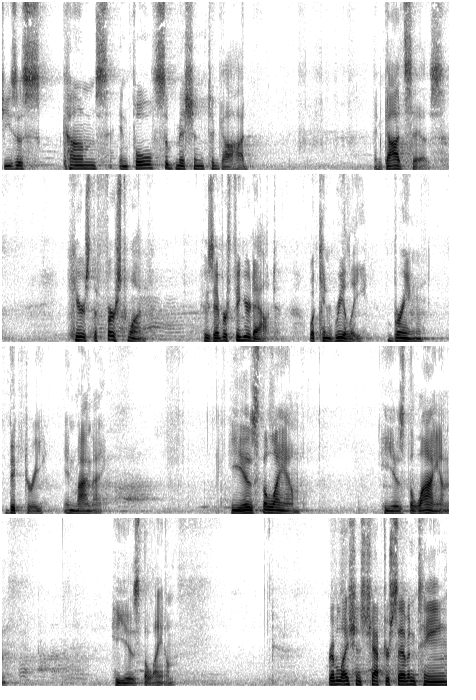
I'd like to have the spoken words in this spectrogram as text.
Jesus comes in full submission to God and God says, here's the first one who's ever figured out what can really bring victory in my name. He is the lamb. He is the lion. He is the lamb. Revelations chapter 17,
